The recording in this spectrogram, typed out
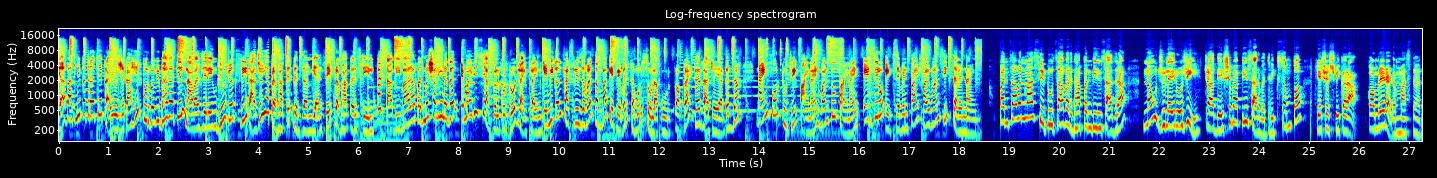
या बातमीपत्राचे प्रायोजक आहेत पूर्व विभागातील नावाजलेले उद्योजक श्री राजय्या प्रभाकर गज्जम यांचे प्रभाकर स्टील पत्ता बी बारा Padmashali Nagar MIDC Akkalkot road lifeline chemical factory जवळ तंबा केफेवर समोर Solapur. Proprietor Rajayya Gajjam nine four two three five nine one two five nine eight zero eight seven five five one six seven nine पंचावन्नवा सिटूचा वर्धापन दिन साजरा नऊ जुलै रोजीच्या देशव्यापी सार्वत्रिक संप यशस्वी करा. कॉम्रेड अडम मास्तर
